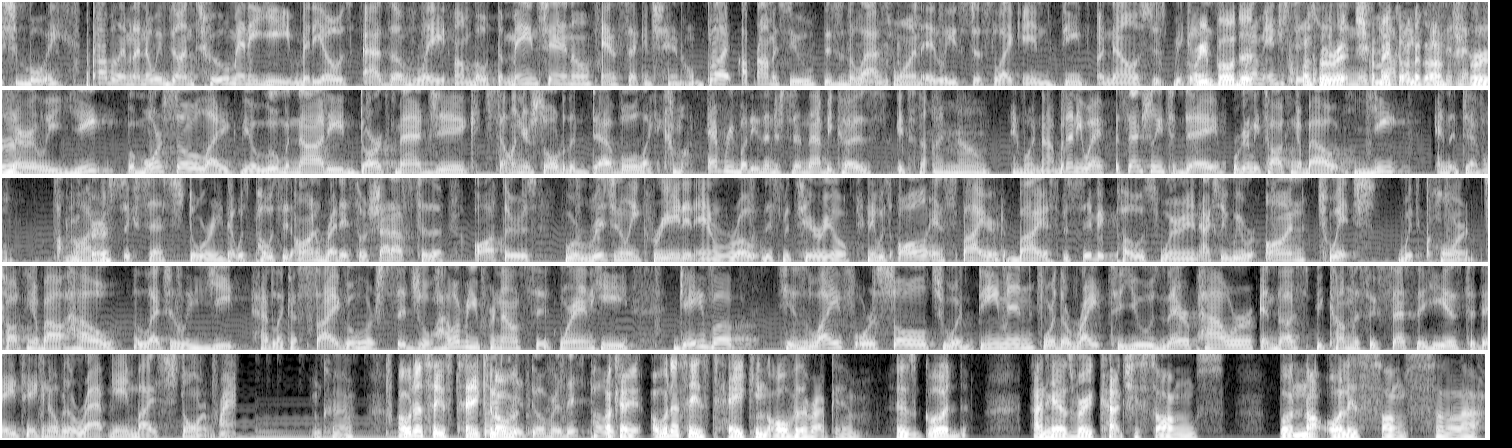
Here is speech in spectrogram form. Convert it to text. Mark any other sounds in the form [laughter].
It's your boy Bobbalam, and I know we've done too many Yeat videos as of late on both the main channel and second channel, but I promise you this is the last one, at least just like in deep analysis. Because Rebuild what it. I'm interested in rich, this make it topic underground. isn't True. necessarily Yeat, but more so like the Illuminati, dark magic, selling your soul to the devil. Like, come on, everybody's interested in that because it's the unknown and whatnot. But anyway, essentially today we're gonna be talking about Yeat and the devil. A modern Okay. success story that was posted on Reddit. So shout outs to the authors who originally created and wrote this material. And it was all inspired by a specific post wherein actually we were on Twitch with Korn talking about how allegedly Yeat had like a sigil or sigil, however you pronounce it, wherein he gave up his life or soul to a demon for the right to use their power and thus become the success that he is today, taking over the rap game by storm. Okay. I wouldn't say he's taking First, over. over this post. Okay, I wouldn't say he's taking over the rap game. He's good, and he has very catchy songs, but not all his songs slap.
